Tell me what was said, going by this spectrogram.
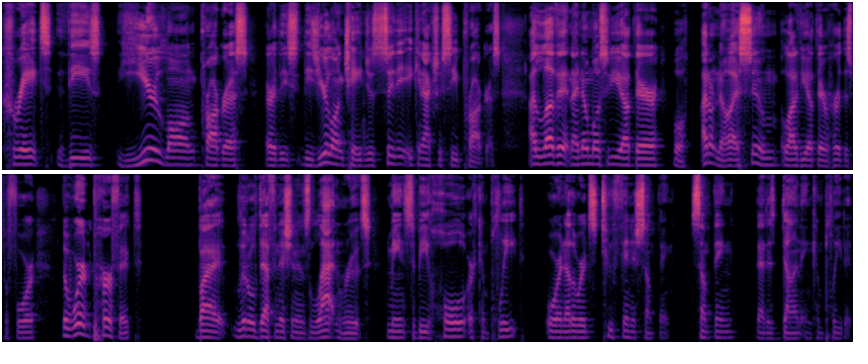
create these year long progress or these these year long changes so that you can actually see progress. I love it. And I know most of you out there, well, I don't know. I assume a lot of you out there have heard this before. The word perfect, by literal definition, its Latin roots, means to be whole or complete, or in other words, to finish something, something that is done and completed.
